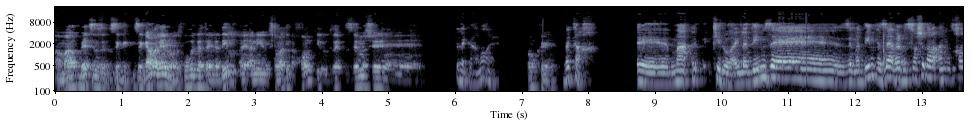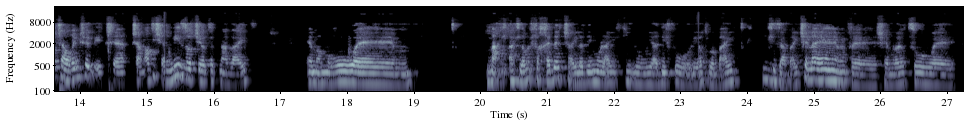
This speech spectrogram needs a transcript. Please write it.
אמרת בעצם, זה, זה, זה גם עלינו, עזבו רגע את הילדים, אני, אני שמעתי נכון? כאילו, זה, זה מה ש... לגמרי. אוקיי. בטח. Uh, מה, כאילו, הילדים זה, זה מדהים וזה, אבל בסופו של דבר, אני זוכרת שההורים שלי, כש, כשאמרתי שאני זאת שיוצאת מהבית, הם אמרו, uh, מה, את לא מפחדת שהילדים אולי כאילו יעדיפו להיות בבית, כי זה הבית שלהם, ושהם לא ירצו... Uh,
